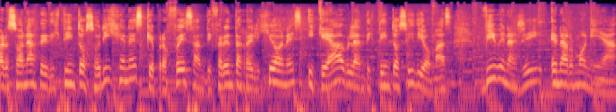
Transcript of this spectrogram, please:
personas de distintos orígenes que profesan diferentes religiones y que hablan distintos idiomas viven allí en armonía.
